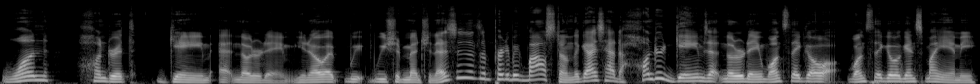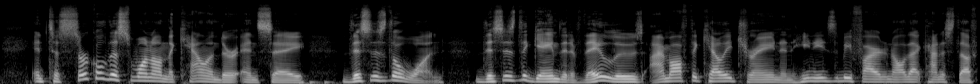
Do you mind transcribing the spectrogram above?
one hundredth game at Notre Dame. You know, we, we should mention that. This is that's a pretty big milestone. The guys had 100 games at Notre Dame once they go once they go against Miami and to circle this one on the calendar and say this is the one. This is the game that if they lose, I'm off the Kelly train and he needs to be fired and all that kind of stuff.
